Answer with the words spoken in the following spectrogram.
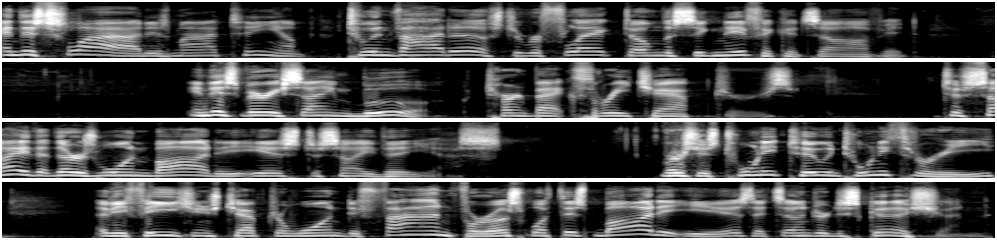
And this slide is my attempt to invite us to reflect on the significance of it. In this very same book, turn back three chapters. To say that there's one body is to say this. Verses 22 and 23 of Ephesians chapter 1 define for us what this body is that's under discussion.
